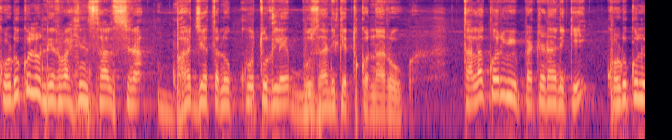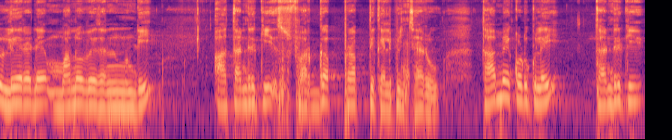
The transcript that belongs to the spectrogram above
కొడుకులు నిర్వహించాల్సిన బాధ్యతను కూతుర్లే భుజానికెత్తుకున్నారు. తలకొరివి పెట్టడానికి కొడుకులు లేరనే మనోవేదన నుండి ఆ తండ్రికి స్వర్గ ప్రాప్తి కల్పించారు. తామే కొడుకులై తండ్రికి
